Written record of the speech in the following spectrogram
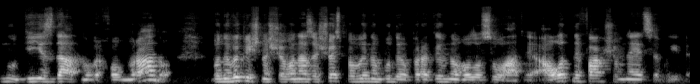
ну, дієздатну Верховну Раду, бо не виключно, що вона за щось повинна буде оперативно голосувати. А от не факт, що в неї це вийде.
